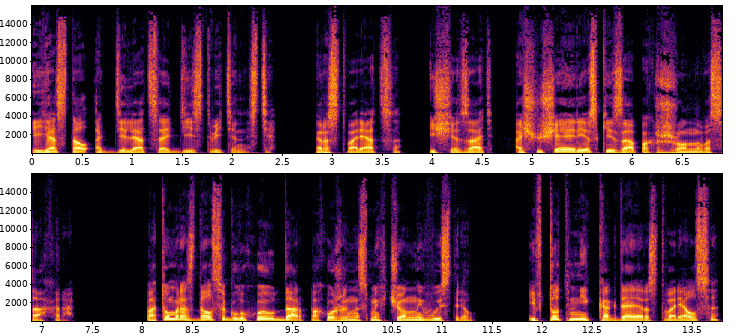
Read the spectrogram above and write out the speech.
и я стал отделяться от действительности, растворяться, исчезать, ощущая резкий запах сжженного сахара. Потом раздался глухой удар, похожий на смягченный выстрел. И в тот миг, когда я растворялся,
